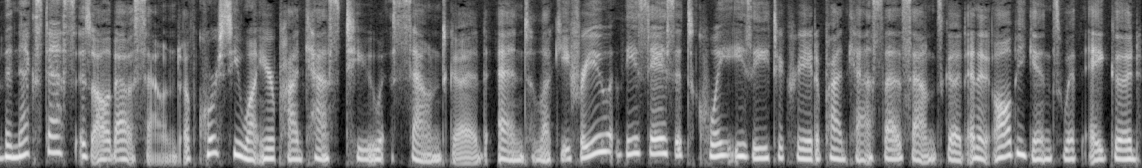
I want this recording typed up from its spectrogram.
The next S is all about sound. Of course, you want your podcast to sound good. And lucky for you, these days it's quite easy to create a podcast that sounds good. And it all begins with a good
